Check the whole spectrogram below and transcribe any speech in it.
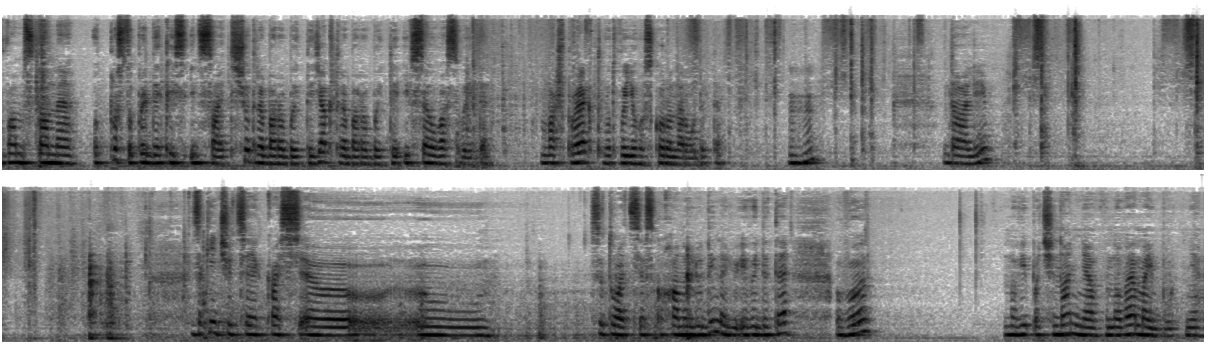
вам стане, от просто прийде якийсь інсайт, що треба робити, як треба робити, і все у вас вийде. Ваш проект, от ви його скоро народите. Угу. Далі. закінчується якась е, ситуація з коханою людиною, і ви йдете в нові починання, в нове майбутнє.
